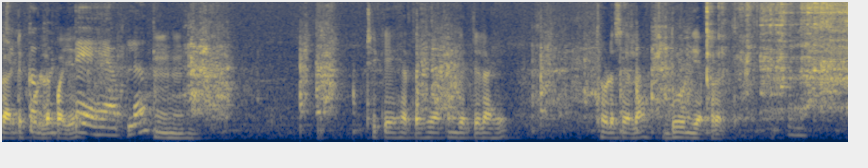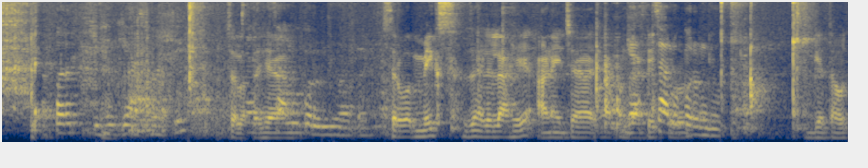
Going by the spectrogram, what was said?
गाठी फोडलं पाहिजे. आपलं. ठीक आहे आता हे आपण घेतलेलं आहे. थोडंसं याला धुवून घ्या परत. परत गॅसवरती. चला आता ह्या- सर्व मिक्स झालेलं आहे आणि याच्या आपण गाठी चालू करून घेऊ. घेत आहोत.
